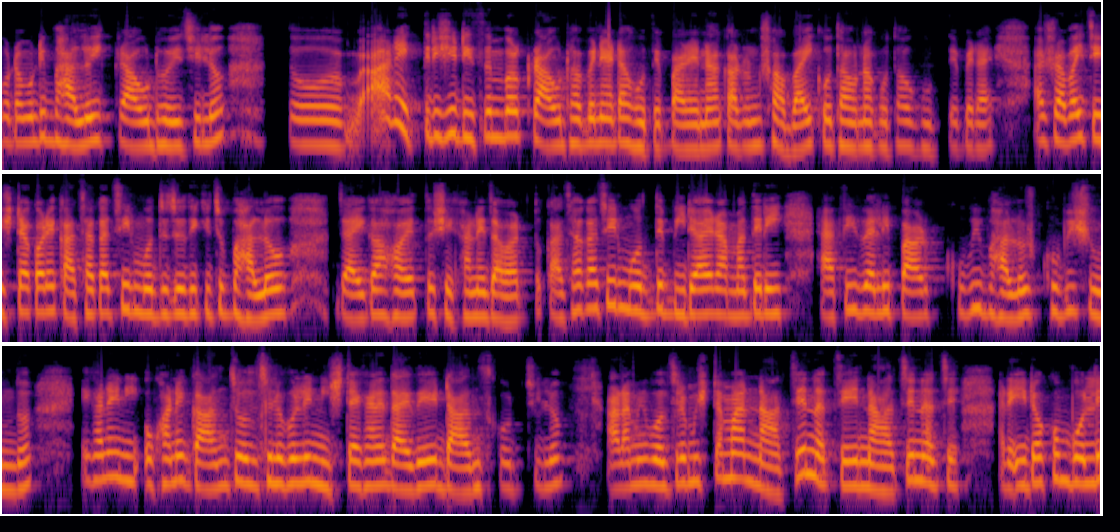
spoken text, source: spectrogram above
মোটামুটি ভালোই ক্রাউড হয়েছিল। তো আর একত্রিশে ডিসেম্বর ক্রাউড হবে না, এটা হতে পারে না, কারণ সবাই কোথাও না কোথাও ঘুরতে বেড়ায়। আর সবাই চেষ্টা করে কাছাকাছির মধ্যে যদি কিছু ভালো জায়গা হয়, তো সেখানে যাওয়ার। তো কাছাকাছির মধ্যে বিরায়ের আমাদের এই হ্যাপি ভ্যালি পার্ক খুবই ভালো, খুবই সুন্দর। এখানে ওখানে গান চলছিল বলে নিশটা এখানে দাঁড়িয়ে ডান্স করছিল। আর আমি বলছিলাম নিশটা মা, নাচে নাচে নাচে নাচে। আর এরকম বললে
